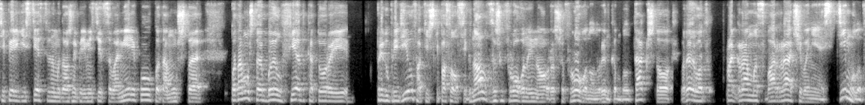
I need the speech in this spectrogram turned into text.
Теперь, естественно, мы должны переместиться в Америку, потому что, потому что был Фед, который предупредил, фактически послал сигнал, зашифрованный, но расшифрован он рынком был так, что вот эта вот программа сворачивания стимулов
